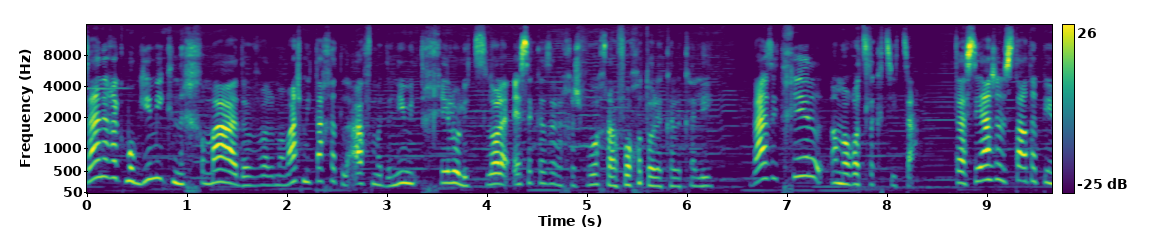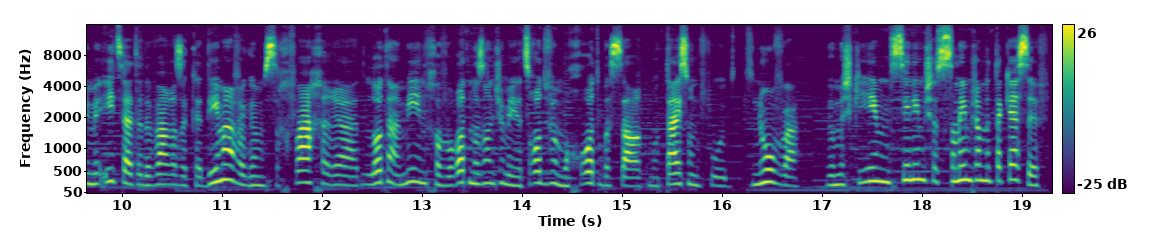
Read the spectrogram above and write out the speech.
זה היה נראה כמו גימיק נחמד, אבל ממש מתחת לאף מדענים התחילו לצלול לעסק הזה וחשבו איך להפוך אותו לכלכלי. ואז התחיל המרוץ לקציצה. תעשייה של סטארט-אפים האיצה את הדבר הזה קדימה וגם סחפה אחריה, לא תאמין, חברות מזון שמייצרות ומוכרות בשר כמו טייסון פוד, תנובה, ומשקיעים סינים ששמים שם את הכסף.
